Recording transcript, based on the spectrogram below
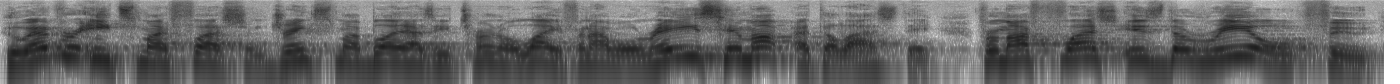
Whoever eats my flesh and drinks my blood has eternal life, and I will raise him up at the last day. For my flesh is the real food,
